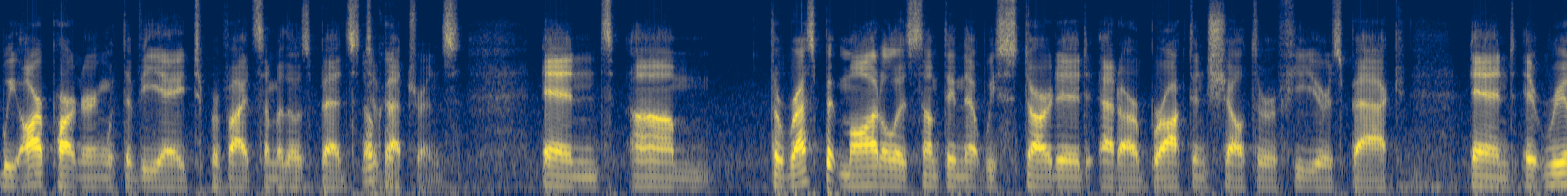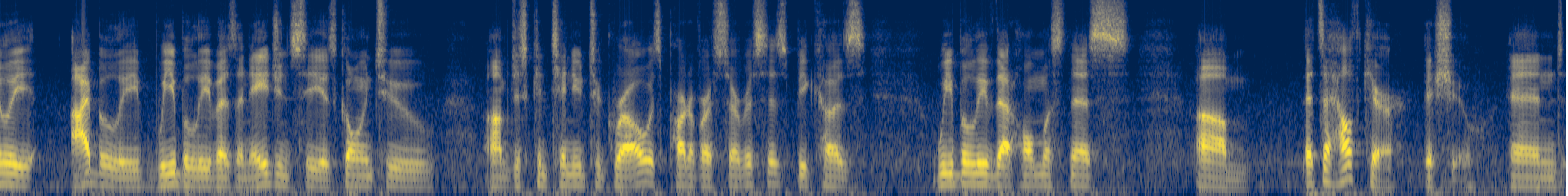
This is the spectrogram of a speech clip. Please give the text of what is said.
we are partnering with the VA to provide some of those beds to Okay. veterans. And um, the respite model is something that we started at our Brockton shelter a few years back. And it really, I believe, we believe as an agency, is going to um, just continue to grow as part of our services because we believe that homelessness um, it's a healthcare issue. And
